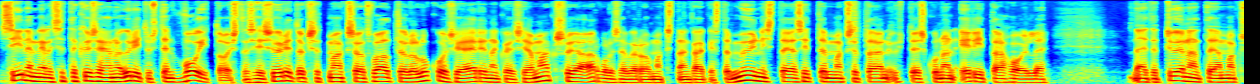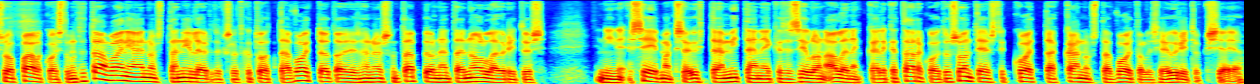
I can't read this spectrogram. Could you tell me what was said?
Siinä mielessä, että kysehän on yritysten voitoista. Siis yritykset maksavat valtiolle lukuisia erinäköisiä maksuja. Arvonlisäveroa maksetaan kaikesta myynnistä ja sitten maksetaan yhteiskunnan eri tahoille näitä työnantajamaksua palkoista. Mutta tämä on vain ja ainoastaan niille yrityksille, jotka tuottaa voittoa. Toisin sanoen, jos on tappiollinen tai nollayritys, niin se ei maksa yhtään mitään eikä se silloin alennekaan. Eli tarkoitus on tietysti koettaa kannustaa voitollisia yrityksiä. Ja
